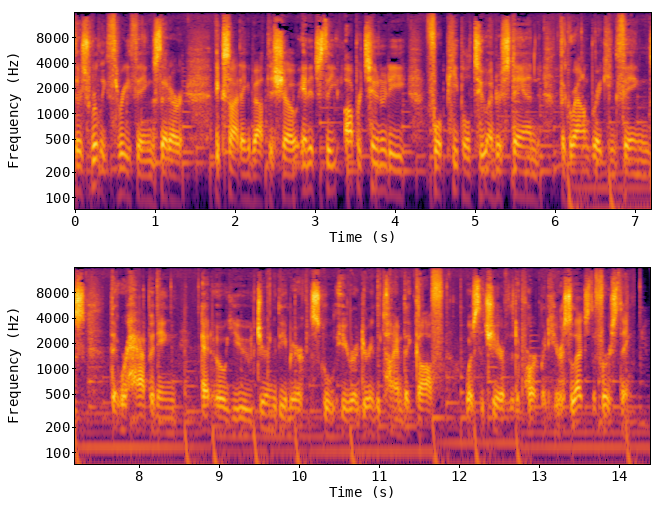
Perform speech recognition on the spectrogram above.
There's really three things that are exciting about the show, and it's the opportunity for people to understand the groundbreaking things that were happening at OU during the American School era, during the time that Goff was the chair of the department here. So that's the first thing.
